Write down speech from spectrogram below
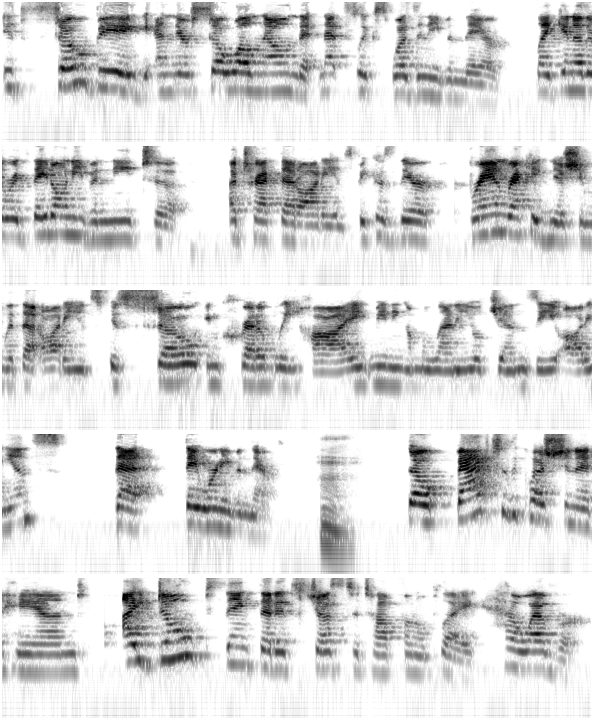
It's so big and they're so well known that Netflix wasn't even there. Like, in other words, they don't even need to attract that audience because their brand recognition with that audience is so incredibly high, meaning a millennial Gen Z audience, that they weren't even there. Hmm. So, back to the question at hand, I don't think that it's just a top funnel play. However,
